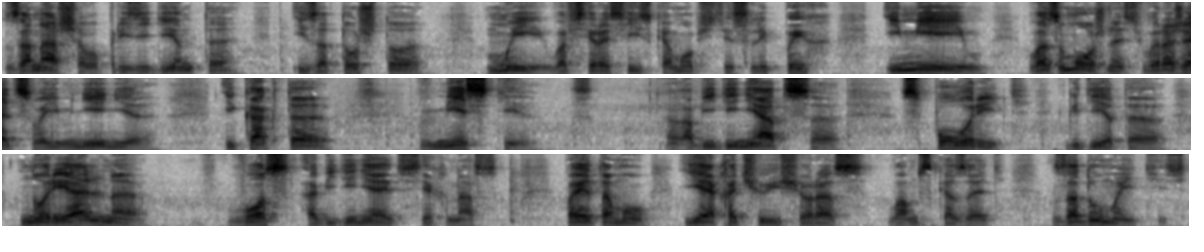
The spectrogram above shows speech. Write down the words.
за нашего президента и за то, что мы во Всероссийском обществе слепых имеем возможность выражать свои мнения и как-то вместе объединяться, спорить где-то, но реально ВОЗ объединяет всех нас. Поэтому я хочу еще раз вам сказать, задумайтесь.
